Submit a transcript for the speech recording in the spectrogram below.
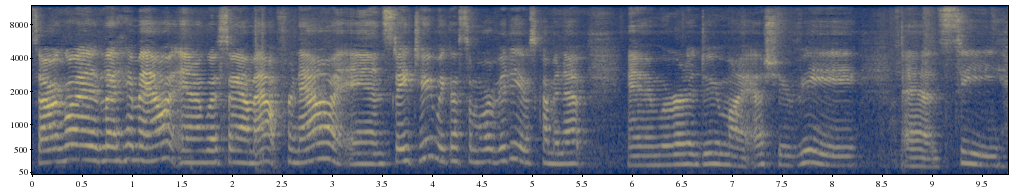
So I'm going to let him out and I'm going to say I'm out for now and stay tuned. We got some more videos coming up and we're going to do my SUV and see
